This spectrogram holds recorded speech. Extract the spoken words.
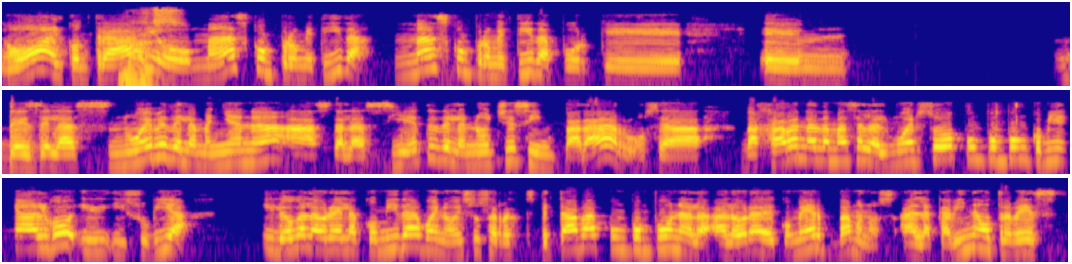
No, al contrario, más, comprometida, más comprometida, porque em, desde las nueve de la mañana hasta las siete de la noche sin parar, o sea, bajaba nada más al almuerzo, pum, pum, pum, comía algo y, y subía. Y luego a la hora de la comida, bueno, eso se respetaba, pum, pum, pum, a la, a la hora de comer, vámonos, a la cabina otra vez.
